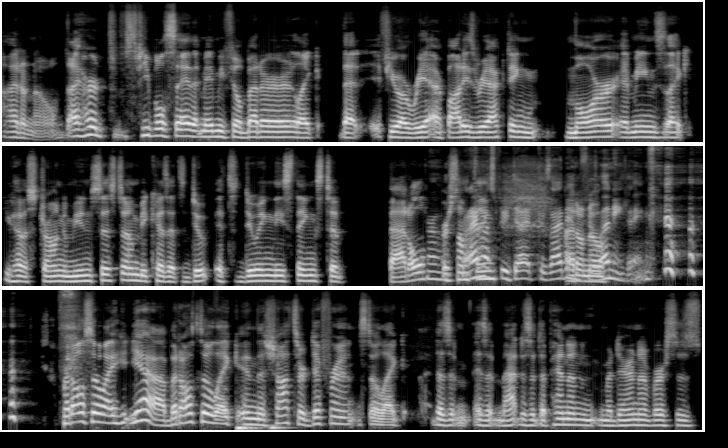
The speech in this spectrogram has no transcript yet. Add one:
I don't know. I heard people say that made me feel better like that if you are rea- our body's reacting more, it means like you have a strong immune system because it's do it's doing these things to battle Oh, or but I something. must be dead because I didn't don't feel know. anything. But also, I yeah, but also like, and the shots are different. So like, does it is it Matt? Does it depend on Moderna versus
